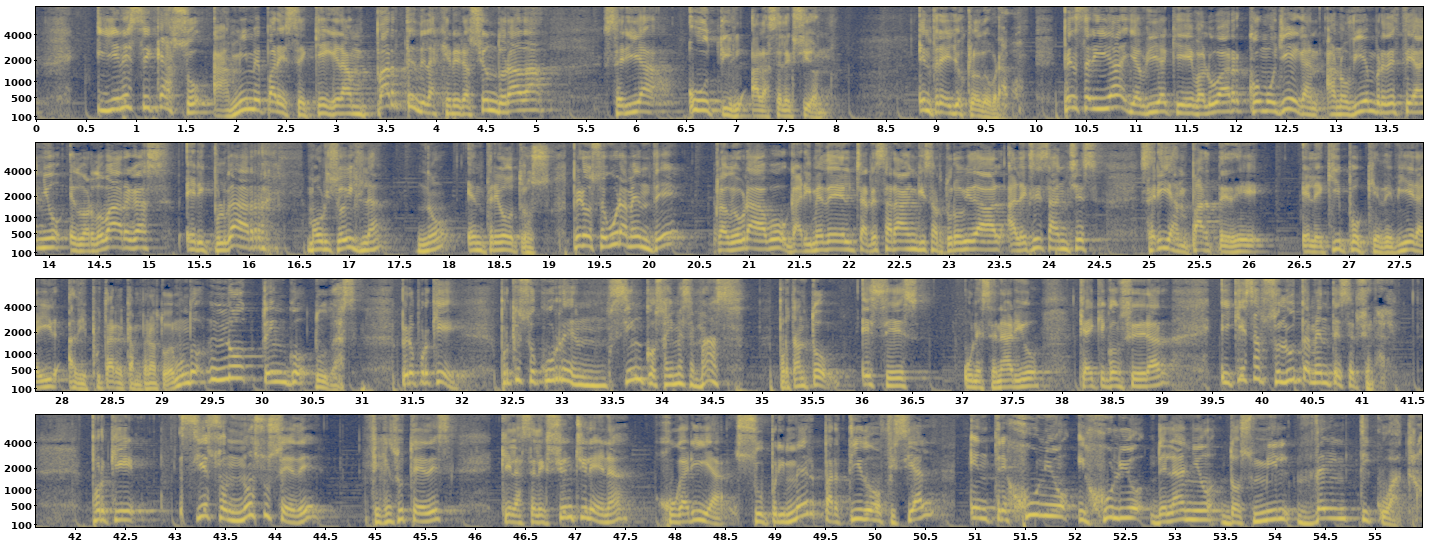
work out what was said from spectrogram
Y en ese caso, a mí me parece que gran parte de la generación dorada sería útil a la selección. Entre ellos Claudio Bravo. Pensaría y habría que evaluar cómo llegan a noviembre de este año Eduardo Vargas, Eric Pulgar, Mauricio Isla, ¿no? Entre otros. Pero seguramente Claudio Bravo, Gary Medel, Charles Aranguis, Arturo Vidal, Alexis Sánchez serían parte de el equipo que debiera ir a disputar el Campeonato del Mundo, no tengo dudas. ¿Pero por qué? Porque eso ocurre en cinco o seis meses más. Por tanto, ese es un escenario que hay que considerar y que es absolutamente excepcional. Porque si eso no sucede, fíjense ustedes, que la selección chilena jugaría su primer partido oficial entre junio y julio del año 2024.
